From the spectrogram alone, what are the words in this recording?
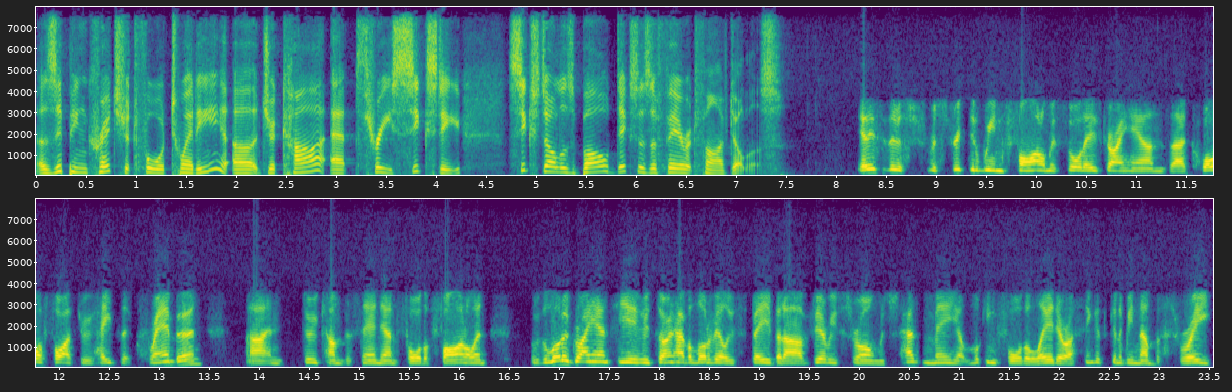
Uh, Zipping Cretch at 420. Uh, Jakar at 360. $6 bowl. Dexter's Affair at $5. Yeah, this is a restricted win final. We saw these greyhounds uh, qualify through heats at Cranbourne uh, and do come to Sandown for the final. And there's a lot of greyhounds here who don't have a lot of early speed but are very strong, which has me looking for the leader. I think it's going to be number three,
